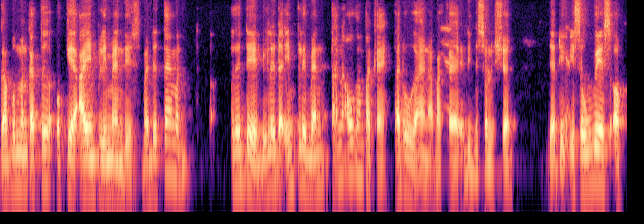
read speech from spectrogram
government kata okay I implement this. By the time of the day bila dah implement tak nak orang pakai. Tak ada orang yang nak pakai yeah. di solution. Jadi yeah. it's a waste of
